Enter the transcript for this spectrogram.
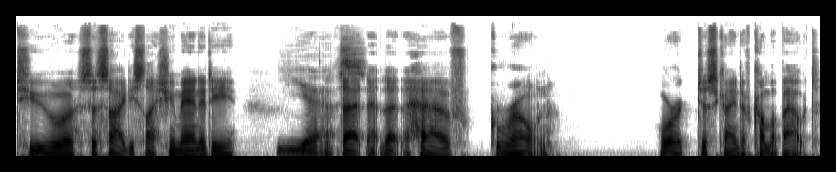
to society slash humanity yes that that have grown or just kind of come about.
